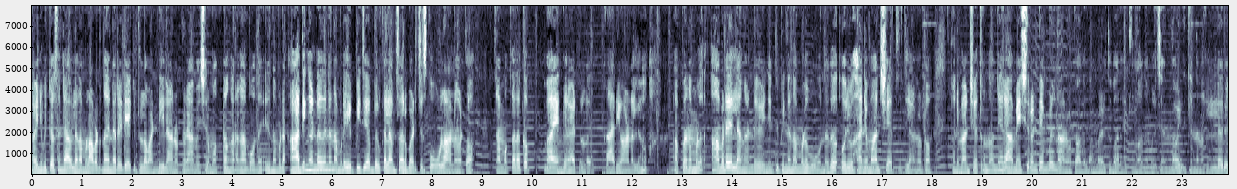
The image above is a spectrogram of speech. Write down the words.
കഴിഞ്ഞ പിറ്റേ ദിവസം രാവിലെ നമ്മൾ അവിടെ നിന്ന് തന്നെ റെഡിയാക്കിയിട്ടുള്ള വണ്ടിയിലാണ് കേട്ടോ രാമേശ്വരം മൊത്തം കറങ്ങാൻ പോകുന്നത്. ഇത് നമ്മുടെ ആദ്യം കണ്ടത് തന്നെ നമ്മുടെ A P J Abdul Kalam sir പഠിച്ച സ്കൂളാണ് കേട്ടോ. നമുക്കതൊക്കെ ഭയങ്കരമായിട്ടുള്ള കാര്യമാണല്ലോ. അപ്പം നമ്മൾ അവിടെ എല്ലാം കണ്ടു കഴിഞ്ഞിട്ട് പിന്നെ നമ്മൾ പോകുന്നത് ഒരു ഹനുമാൻ ക്ഷേത്രത്തിലാണ് കേട്ടോ. ഹനുമാൻ ക്ഷേത്രം എന്ന് പറഞ്ഞാൽ രാമേശ്വരം ടെമ്പിൾ എന്നാണ് കേട്ടോ അവർ നമ്മളടുത്ത് പറഞ്ഞിട്ടുള്ളത്. നമ്മൾ ചെന്ന വഴിക്ക് തന്നെ നല്ലൊരു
